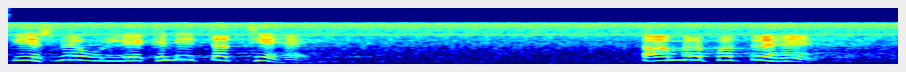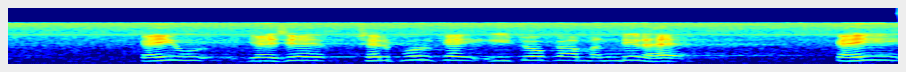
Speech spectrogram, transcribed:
कि इसमें उल्लेखनीय तथ्य है। ताम्रपत्र हैं। कहीं जैसे सिरपुर के ईटों का मंदिर है, कहीं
